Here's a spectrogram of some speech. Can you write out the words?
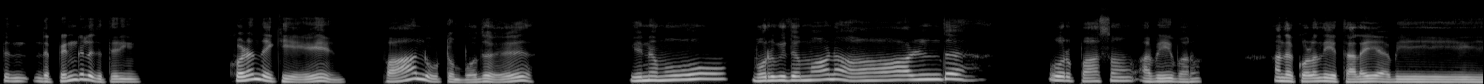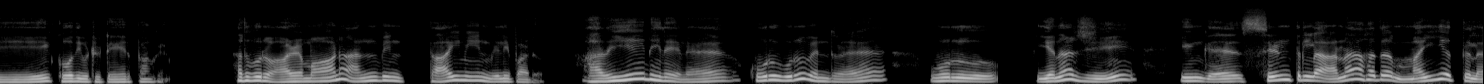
பெண் இந்த பெண்களுக்கு தெரியும். குழந்தைக்கு பால் ஊட்டும்போது, என்னமோ ஒரு விதமான ஆழ்ந்த ஒரு பாசம் அப்படியே வரும். அந்த குழந்தைய தலையை அப்படியே கோதி விட்டுக்கிட்டே இருப்பாங்க. அது ஒரு ஆழமான அன்பின் தாய்மையின் வெளிப்பாடு. அதே நிலையில் குரு குருவென்ற ஒரு எனர்ஜி இங்கே சென்டரில் அனாகத மையத்தில்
